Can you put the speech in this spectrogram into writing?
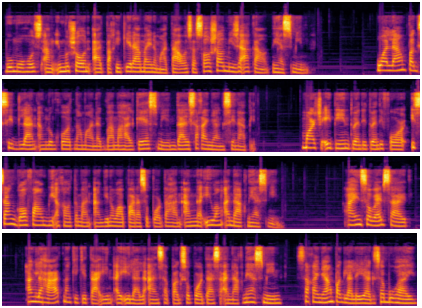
Bumuhos ang emosyon at pakikiramay ng mga tao sa social media account ni Yasmin. Walang pagsidlan ang lungkot ng mga nagmamahal kay Yasmin dahil sa kanyang sinapit. March 18, 2024, isang GoFundMe account naman ang ginawa para suportahan ang naiwang anak ni Yasmin. Ayon sa website, ang lahat ng kikitain ay ilalaan sa pagsuporta sa anak ni Yasmin sa kanyang paglalayag sa buhay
